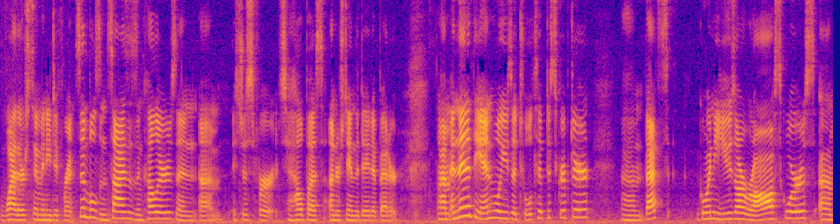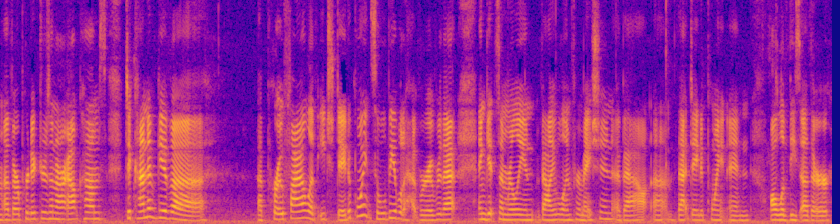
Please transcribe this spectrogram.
why there's so many different symbols and sizes and colors and um, it's just for to help us understand the data better um, and then at the end we'll use a tooltip descriptor um, that's going to use our raw scores um, of our predictors and our outcomes to kind of give a a profile of each data point. So we'll be able to hover over that and get some really valuable information about um, that data point and all of these other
